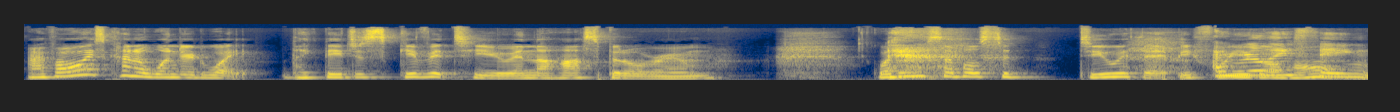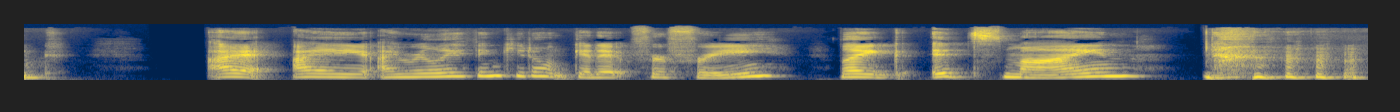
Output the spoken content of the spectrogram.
I've always kind of wondered what, like, they just give it to you in the hospital room. What are you supposed to do with it before I you really go home? think I I I really think you don't get it for free. Like it's mine.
